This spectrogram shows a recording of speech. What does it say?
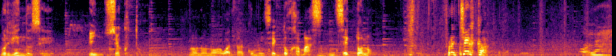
volviéndose insecto. No, no, no, aguanta. Como insecto jamás. Insecto no. ¡Francesca! Hola.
